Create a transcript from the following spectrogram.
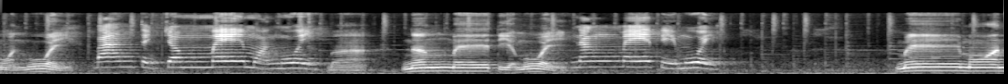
មន់មួយ បានចិញ្ចឹមមេមន់មួយបាទនិងមេទាមួយនិងមេទីមួយមេមន់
